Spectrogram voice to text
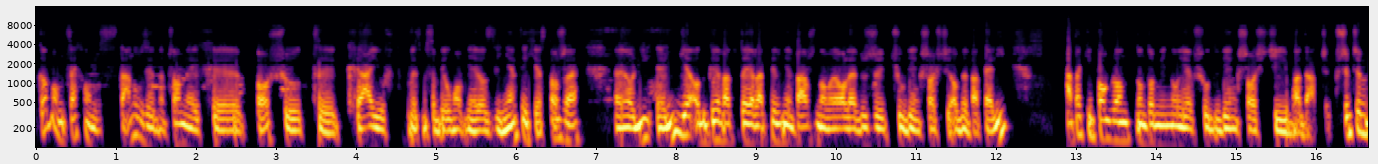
wyjątkową cechą Stanów Zjednoczonych pośród krajów, powiedzmy sobie umownie rozwiniętych, jest to, że religia odgrywa tutaj relatywnie ważną rolę w życiu większości obywateli, a taki pogląd no, dominuje wśród większości badaczy. Przy czym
